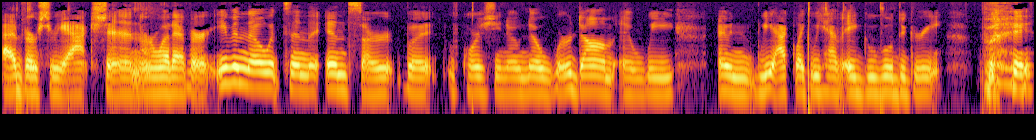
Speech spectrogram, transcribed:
adverse reaction or whatever, even though it's in the insert. But of course, you know, no, we're dumb and we and we act like we have a Google degree, but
